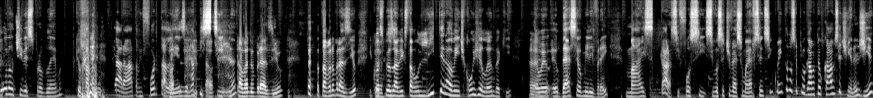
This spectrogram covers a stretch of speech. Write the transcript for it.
Eu não tive esse problema, porque eu tava no Ceará, tava em Fortaleza, na piscina. Tava no Brasil. eu tava no Brasil, enquanto é. os meus amigos estavam literalmente congelando aqui. Então é. eu, eu dessa eu me livrei, mas cara, se fosse, se você tivesse uma F150, você plugava teu carro, você tinha energia,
